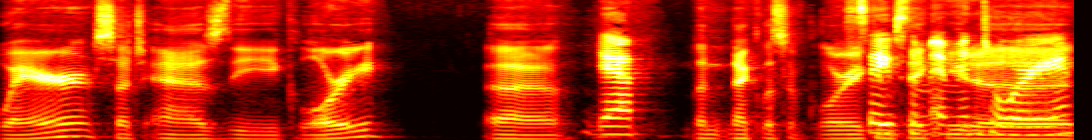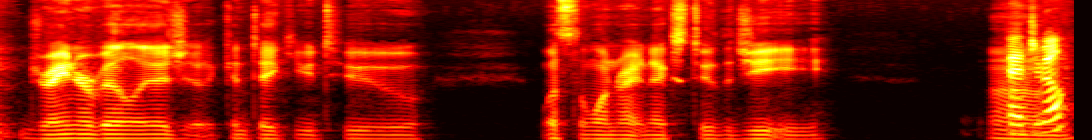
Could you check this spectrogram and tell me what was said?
wear, such as the glory. Uh, Yeah. The necklace of glory Save can take you inventory. to Draynor Village. It can take you to what's the one right next to the GE? Edgeville? Um,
